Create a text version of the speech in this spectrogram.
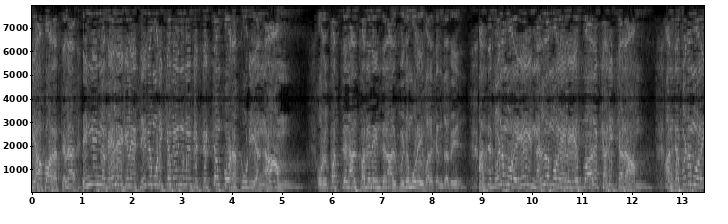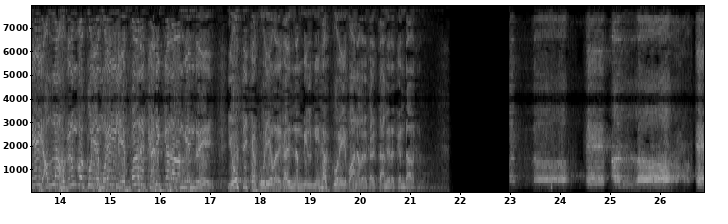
வியாபாரத்துல இன்னின்ன வேலைகளை செய்து முடிக்க வேண்டும் என்று திட்டம் போடக்கூடிய நாம் ஒரு பத்து நாள் பதினைந்து நாள் விடுமுறை வருகின்றது. அந்த விடுமுறையை நல்ல முறையில் எவ்வாறு கழிக்கலாம்? அந்த விடுமுறையை அல்லாஹ் விரும்பக்கூடிய முறையில் எவ்வாறு கழிக்கலாம் என்று யோசிக்கக்கூடியவர்கள் நம்மில் மிக குறைவானவர்கள் தான் இருக்கின்றார்கள் अल्लाह ए अल्लाह ए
